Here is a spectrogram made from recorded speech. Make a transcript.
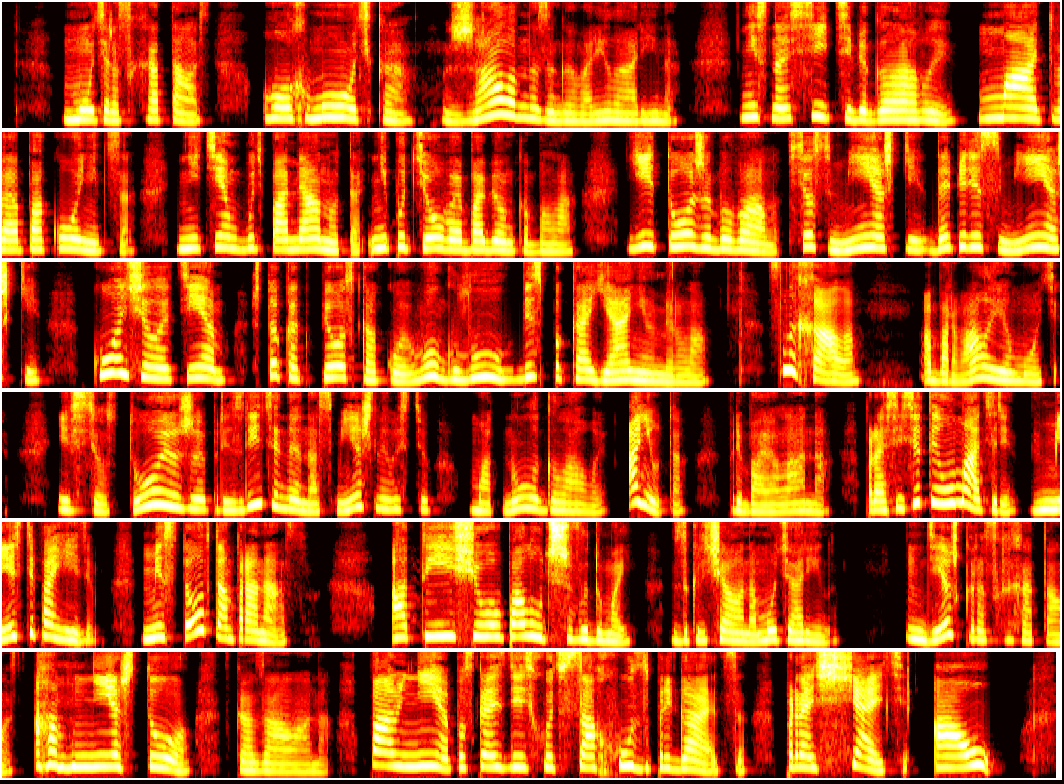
Мотя расхохоталась. «Ох, Мотька, Жалобно заговорила Арина. «Не сносить тебе головы! Мать твоя покойница! Не тем будь помянута, не путевая бабенка была. Ей тоже бывало, все смешки да пересмешки. Кончила тем, что как пес какой в углу без покаяния умерла. Слыхала!» — оборвала ее Мотя. И все с той же презрительной насмешливостью мотнула головой. «Анюта!» — прибавила она. Просись и ты у матери, вместе поедем. Местов там про нас. А ты еще получше выдумай, закричала на Мотю Арина. Девушка расхохоталась. «А мне что?» — сказала она. «По мне, пускай здесь хоть в саху запрягается. Прощайте, ау!»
